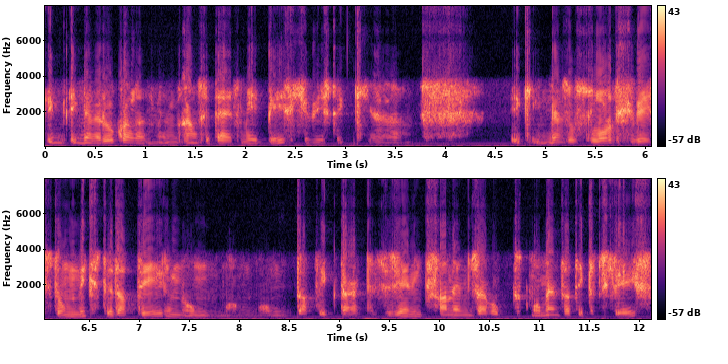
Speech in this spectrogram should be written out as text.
ik, ik, ben er ook wel een, een ganse tijd mee bezig geweest. Ik, uh, ik, ik, ben zo slordig geweest om niks te dateren, om, om, omdat ik daar te zin niet van in zag op het moment dat ik het schreef.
